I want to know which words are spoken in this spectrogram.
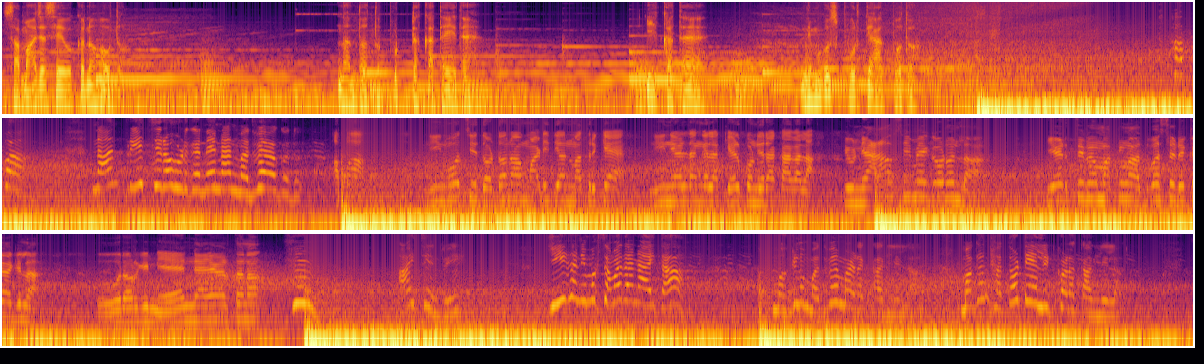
ಸಮಾಜ ಸೇವಕನೂ ಹೌದು. ನಂದೊಂದು ಪುಟ್ಟ ಕತೆ ಇದೆ. ಈ ಕತೆ ನಿಮಗೂ ಸ್ಫೂರ್ತಿ ಆಗ್ಬೋದು. ಅಪ್ಪ ನಾನ್ ಪ್ರೀತಿಸಿರೋ ಹುಡುಗನೇ ನಾನು ಮದುವೆ ಆಗೋದು. ಅಪ್ಪ ನೀನು ಓದಿಸಿ ದೊಡ್ಡವನಾಗಿ ಮಾಡಿದ್ಯ ಅನ್ನೋ ಮಾತ್ರಕ್ಕೆ ನೀನ್ ಹೇಳ್ದಂಗೆಲ್ಲ ಕೇಳ್ಕೊಂಡಿರಕ್ಕಾಗಲ್ಲ ಇವ್ನ ಯಾವ ಸೀಮೆ ಗೌಡನ್ಲ ಮಕ್ಕಳನ್ನ ಅದ್ವಸ್ ಇಡಕ್ಕಾಗಿಲ್ಲ ಊರವ್ರಿಗೆ ಇನ್ನೇನ್ ನ್ಯಾಯ ಹೇಳ್ತಾನೋ? ಆಯ್ತೇನ್ರಿ? ಈಗ ನಿಮಗ್ ಸಮಾಧಾನ ಆಯ್ತಾ? ಮಗಳು ಮದ್ವೆ ಮಾಡಕ್ಕಾಗ್ಲಿಲ್ಲ. ಮಗನ್ ಹತೋಟಿಯಲ್ಲಿ ಇಟ್ಕೊಳಕ್ಕಾಗ್ಲಿಲ್ಲ.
